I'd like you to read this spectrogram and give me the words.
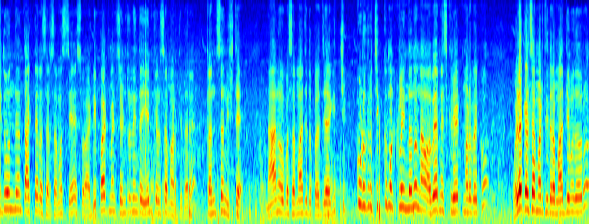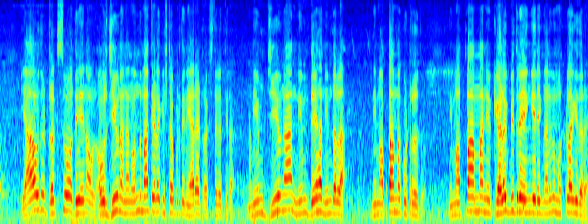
ಇದು ಒಂದು ಅಂತ ಆಗ್ತಾ ಇಲ್ಲ ಸರ್, ಸಮಸ್ಯೆ. ಸೊ ಆ ಡಿಪಾರ್ಟ್ಮೆಂಟ್ ಸೆಂಟ್ರಲಿಂದ ಏನು ಕೆಲಸ ಮಾಡ್ತಿದ್ದಾರೆ? ಕನ್ಸರ್ನ್ ಇಷ್ಟೇ. ನಾನು ಒಬ್ಬ ಸಮಾಜದ ಪ್ರಜೆಯಾಗಿ ಚಿಕ್ಕ ಹುಡುಗರು ಚಿಕ್ಕ ಮಕ್ಕಳಿಂದನೂ ನಾವು ಅವೇರ್ನೆಸ್ ಕ್ರಿಯೇಟ್ ಮಾಡಬೇಕು. ಒಳ್ಳೆ ಕೆಲಸ ಮಾಡ್ತಿದ್ದಾರೆ ಮಾಧ್ಯಮದವರು. ಯಾವುದು ಡ್ರಗ್ಸು ಅದೇನು ಅವ್ರ ಅವ್ರ ಜೀವನ, ನಾನು ಒಂದು ಮಾತು ಹೇಳೋಕೆ ಇಷ್ಟಪಡ್ತೀನಿ ಯಾರ್ಯಾರು ಡ್ರಗ್ಸ್ ತಗೋತೀರ. ನಿಮ್ಮ ಜೀವನ ನಿಮ್ಮ ದೇಹ ನಿಮ್ಮದಲ್ಲ ನಿಮ್ಮ ಅಪ್ಪ, ಅಮ್ಮ ಕೊಟ್ಟಿರೋದು. ನಿಮ್ಮ ಅಪ್ಪ, ಅಮ್ಮ, ನೀವು ಕೆಳಗೆ ಬಿದ್ದರೆ ಹೆಂಗೆ, ಈಗ ನನಗೂ ಮಕ್ಕಳಾಗಿದ್ದಾರೆ.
